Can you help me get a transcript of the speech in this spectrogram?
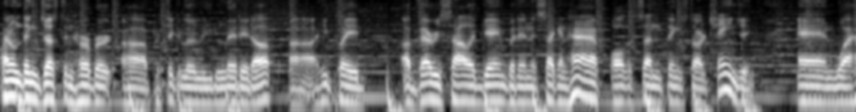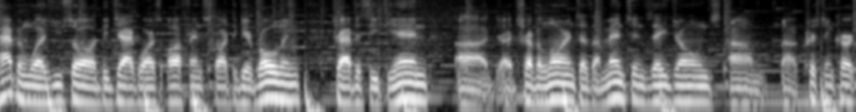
I don't think Justin Herbert uh, particularly lit it up. Uh, he played a very solid game, but in the second half, all of a sudden things start changing. And what happened was you saw the Jaguars offense start to get rolling. Travis Etienne, uh, Trevor Lawrence, as I mentioned, Zay Jones, um, uh, Christian Kirk,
